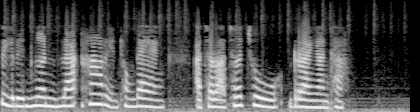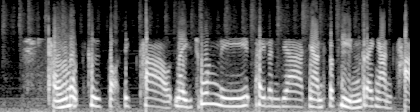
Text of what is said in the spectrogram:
4 เหรียญเงิน และ 5 เหรียญทองแดง อัชราเชิดชู รายงานค่ะ ทั้งหมดคือเกาะติดข่าวในช่วงนี้ไทยรัญญางานสถินรายงานค่ะ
